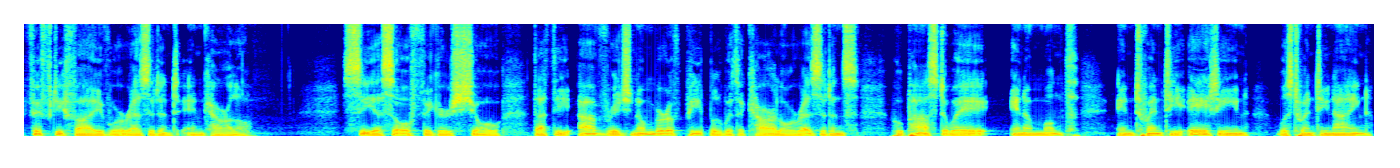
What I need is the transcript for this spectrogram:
55 were resident in Carlow. CSO figures show that the average number of people with a Carlow residence who passed away in a month in 2018 was 29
